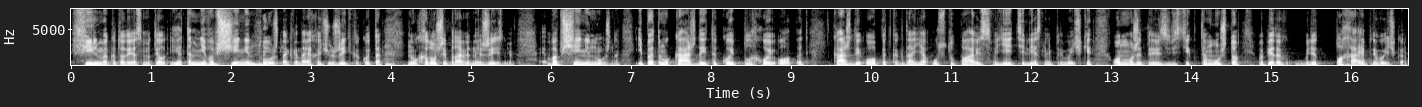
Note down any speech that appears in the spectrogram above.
фильмы, которые я смотрел. И это мне вообще не нужно, когда я хочу жить какой-то, ну, хорошей, праведной жизнью. Вообще не нужно. И поэтому каждый такой плохой опыт, каждый опыт, когда я уступаю своей телесной привычке, он может привести к тому, что, во-первых, будет плохая привычка,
